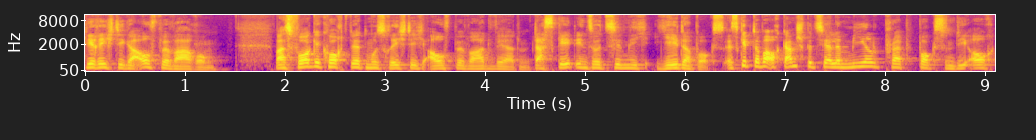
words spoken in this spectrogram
Die richtige Aufbewahrung. Was vorgekocht wird, muss richtig aufbewahrt werden. Das geht in so ziemlich jeder Box. Es gibt aber auch ganz spezielle Meal Prep Boxen, die auch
